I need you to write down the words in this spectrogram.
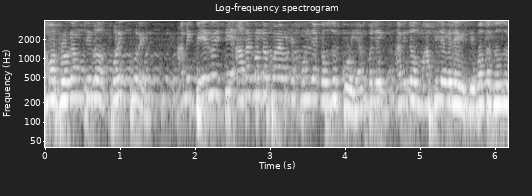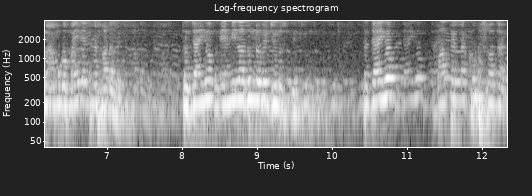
আমার প্রোগ্রাম ছিল ফরিদপুরে। আমি বের হইছি আধা ঘণ্টা পরে আমাকে ফোন দিয়ে হুজুর, কই? আমি বলি, আমি তো মাহফিলে বেরিয়ে গেছি। বলতেছে, হুজুর, আমাকে মাইরে এটা ফাটালেস তো যাই হোক, এই মিলাদুন নবীর জুলুস তো যাই হোক খুব সজাগ।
